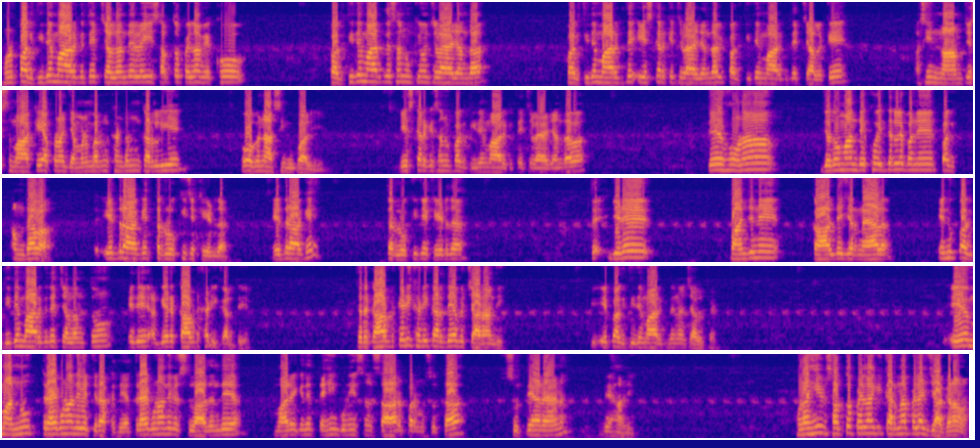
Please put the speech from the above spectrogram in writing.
ਹੁਣ ਭਗਤੀ ਦੇ ਮਾਰਗ ਤੇ ਚੱਲਣ ਦੇ ਲਈ ਸਭ ਤੋਂ ਪਹਿਲਾਂ ਵੇਖੋ, ਭਗਤੀ ਦੇ ਮਾਰਗ ਤੇ ਸਾਨੂੰ ਕਿਉਂ ਚਲਾਇਆ ਜਾਂਦਾ? ਭਗਤੀ ਦੇ ਮਾਰਗ ਤੇ ਇਸ ਕਰਕੇ ਚਲਾਇਆ ਜਾਂਦਾ ਵੀ ਭਗਤੀ ਦੇ ਮਾਰਗ ਤੇ ਚੱਲ ਕੇ ਅਸੀਂ ਨਾਮ 'ਚ ਸਮਾ ਕੇ ਆਪਣਾ ਜਮਨ ਮਰਨ ਖੰਡਨ ਕਰ ਲਈਏ, ਉਹ ਅਬਨਾਸੀ ਨੂੰ ਪਾ ਲਈਏ। ਇਸ ਕਰਕੇ ਸਾਨੂੰ ਭਗਤੀ ਦੇ ਮਾਰਗ ਤੇ ਚਲਾਇਆ ਜਾਂਦਾ ਵਾ। ਤੇ ਹੁਣ ਜਦੋਂ ਮਨ ਦੇਖੋ ਇਧਰਲੇ ਬੰਨੇ ਭਗਤ ਆਉਂਦਾ ਵਾ, ਤੇ ਇਧਰ ਆ ਕੇ ਤਰਲੋਕੀ 'ਚ ਖੇਡਦਾ। ਇਧਰ ਆ ਕੇ ਤਰਲੋਕੀ 'ਚ ਖੇਡਦਾ। ਤੇ ਜਿਹੜੇ ਪੰਜ ਨੇ ਕਾਲ ਦੇ ਜਰਨੈਲ, ਇਹਨੂੰ ਭਗਤੀ ਦੇ ਮਾਰਗ ਤੇ ਚੱਲਣ ਤੋਂ ਇਹਦੇ ਅੱਗੇ ਰੁਕਾਵਟ ਖੜੀ ਕਰਦੇ ਆ। ਤੇ ਰੁਕਾਵਟ ਕਿਹੜੀ ਖੜੀ ਕਰਦੇ ਆ? ਵਿਚਾਰਾਂ ਦੀ, ਵੀ ਇਹ ਭਗਤੀ ਦੇ ਮਾਰਗ ਦੇ ਨਾਲ ਚੱਲ ਪਏ। ਇਹ ਮਨ ਨੂੰ ਤ੍ਰੈ ਗੁਣਾਂ ਦੇ ਵਿੱਚ ਰੱਖਦੇ ਆ। ਤ੍ਰੈ ਗੁਣਾਂ ਦੇ ਵਿੱਚ ਸਲਾ ਦਿੰਦੇ ਆ। ਮਾਰੇ ਕਹਿੰਦੇ, ਤਹੀਂ ਗੁਣੀ ਸੰਸਾਰ ਪਰਮ ਸੁੱਤਾ ਸੁੱਤਿਆ ਰਹਿਣ ਬਿਹਾਣੀ ਹੁਣ। ਅਸੀਂ ਸਭ ਤੋਂ ਪਹਿਲਾਂ ਕੀ ਕਰਨਾ? ਪਹਿਲਾਂ ਜਾਗਣਾ ਵਾ।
